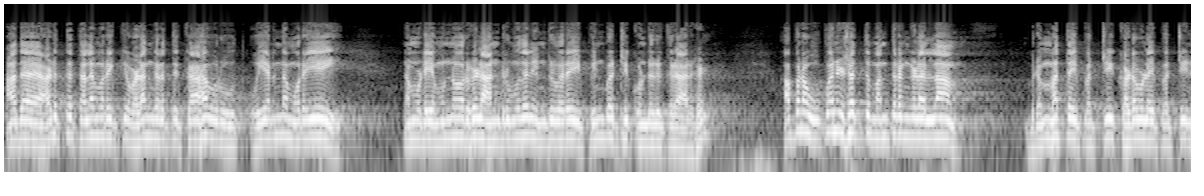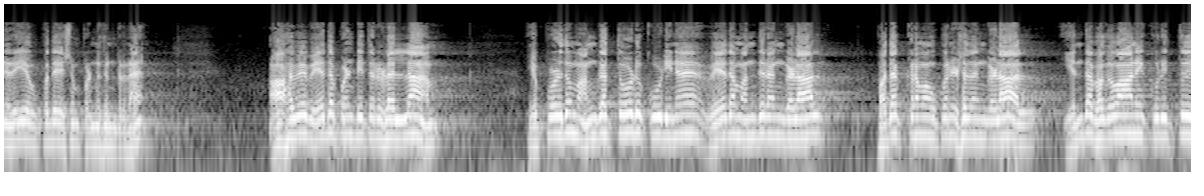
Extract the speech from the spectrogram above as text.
அதை அடுத்த தலைமுறைக்கு வழங்குறதுக்காக ஒரு உயர்ந்த முறையை நம்முடைய முன்னோர்கள் அன்று முதல் இன்று வரை பின்பற்றி கொண்டிருக்கிறார்கள். அப்புறம் உபனிஷத்து மந்திரங்களெல்லாம் பிரம்மத்தை பற்றி கடவுளை பற்றி நிறைய உபதேசம் பண்ணுகின்றன. ஆகவே வேத பண்டிதர்களெல்லாம் எப்பொழுதும் அங்கத்தோடு கூடின வேத மந்திரங்களால் பதக்கிரம உபனிஷதங்களால் எந்த பகவானை குறித்து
